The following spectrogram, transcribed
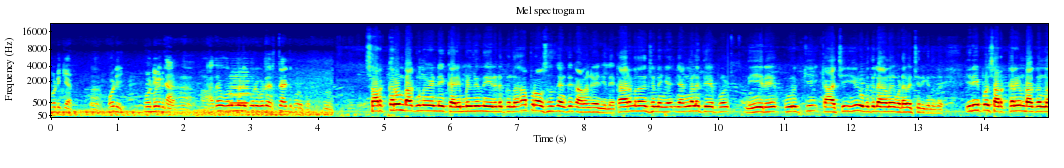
പൊടിക്കാൻ. പൊടി. പൊടിയെടുക്കാൻ. അത് ഒരു മണിക്കൂർ കൂടെ എക്സ്ട്രാ ആയിട്ട് കൊടുക്കും ശർക്കര ഉണ്ടാക്കുന്നതിന് വേണ്ടി കരിമ്പിൽ നിന്ന് നീരെടുക്കുന്ന ആ പ്രോസസ്സ് ഞങ്ങൾക്ക് കാണാൻ കഴിഞ്ഞില്ലേ? കാരണം എന്താണെന്ന് വെച്ചിട്ടുണ്ടെങ്കിൽ ഞങ്ങൾ എത്തിയപ്പോൾ നീര് കുറുക്കി കാച്ചി ഈ രൂപത്തിലാണ് ഇവിടെ വെച്ചിരിക്കുന്നത്. ഇനിയിപ്പോൾ ശർക്കര ഉണ്ടാക്കുന്ന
